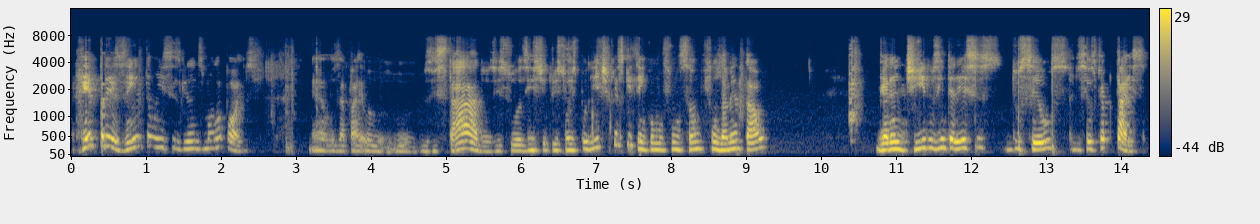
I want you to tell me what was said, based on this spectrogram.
representam esses grandes monopólios. Né, os, os estados e suas instituições políticas que têm como função fundamental garantir os interesses dos seus, dos seus capitais.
